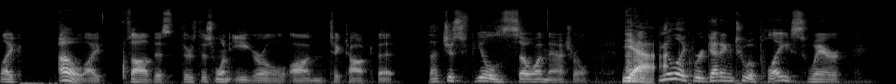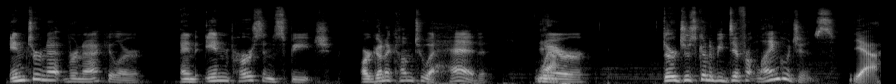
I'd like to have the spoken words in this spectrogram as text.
like, oh, I saw this. There's this one e girl on TikTok that that just feels so unnatural. And Yeah. I feel like we're getting to a place where internet vernacular and in-person speech are going to come to a head Yeah. where they're just going to be different languages. Yeah.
